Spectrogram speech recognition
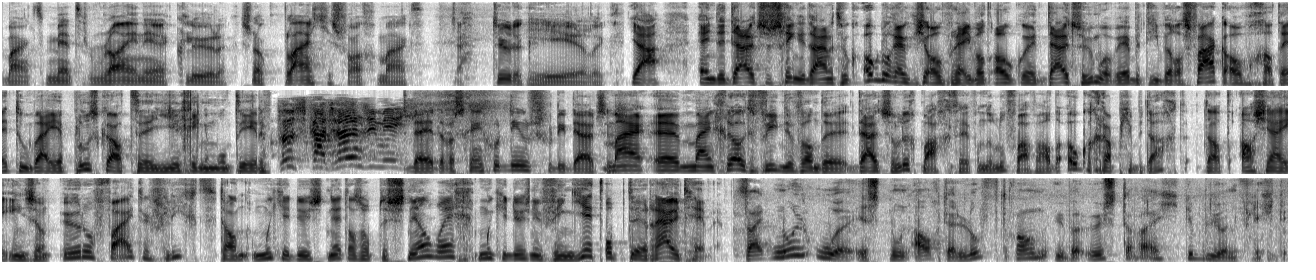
gemaakt met Ryanair kleuren. Er zijn ook plaatjes van gemaakt. Ja, tuurlijk. Heerlijk. Ja, en de Duitsers gingen daar natuurlijk ook nog eventjes overheen. Want ook eh, Duitse humor, we hebben het hier wel eens vaker over gehad. Hè, toen wij eh, Ploeskat eh, hier gingen monteren. Nee, dat was geen goed nieuws voor die Duitsers. Maar eh, mijn grote vrienden van de Duitse luchtmacht, van de Luftwaffe, hadden ook een grapje bedacht. Dat als jij in zo'n Eurofighter vliegt, dan moet je dus, net als op de snelweg, moet je dus een vignet op de ruit hebben. Seit 0 Uhr ist nun auch der Luftraum über Österreich gebührenpflichtig.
